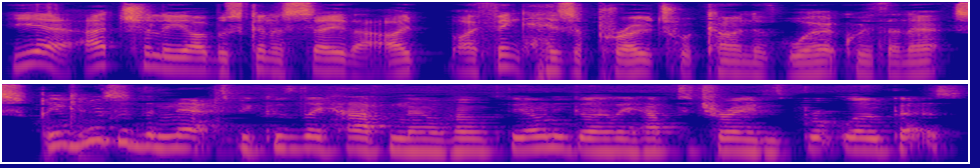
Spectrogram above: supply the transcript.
Yeah, actually, I was going to say that. I I think his approach would kind of work with the Nets It would with the Nets because they have no hope. The only guy they have to trade is Brook Lopez.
